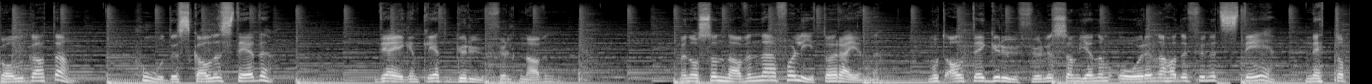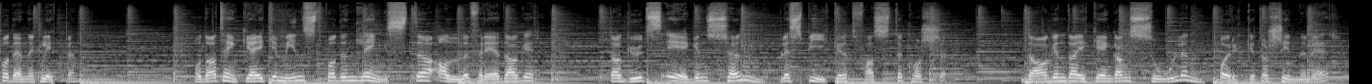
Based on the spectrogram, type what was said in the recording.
Golgata, hodeskallestedet. Det er egentlig et grufullt navn. Men også navnet er for lite å regne mot alt det grufulle som gjennom årene hadde funnet sted nettopp på denne klippen. Og da tenker jeg ikke minst på den lengste av alle fredager, da Guds egen sønn ble spikret fast til korset. Dagen da ikke engang solen orket å skinne mer.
